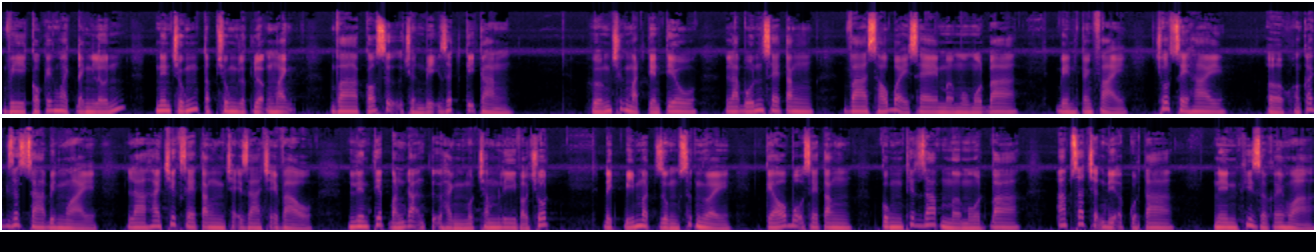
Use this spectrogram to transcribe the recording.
Vì có kế hoạch đánh lớn nên chúng tập trung lực lượng mạnh và có sự chuẩn bị rất kỹ càng. Hướng trước mặt tiền tiêu là 4 xe tăng và 6-7 xe M113. Bên cánh phải, chốt C2. Ở khoảng cách rất xa bên ngoài là hai chiếc xe tăng chạy ra chạy vào, liên tiếp bắn đạn tự hành 100 ly vào chốt. Địch bí mật dùng sức người kéo bộ xe tăng cùng thiết giáp M113 áp sát trận địa của ta, nên khi giờ khai hỏa,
